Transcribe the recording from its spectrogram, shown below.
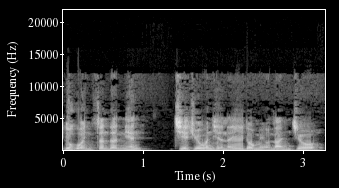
如果你真的连解决问题的能力都没有，那你就。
